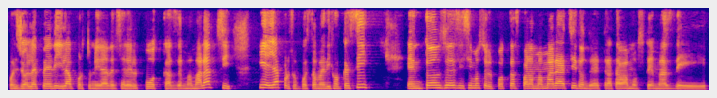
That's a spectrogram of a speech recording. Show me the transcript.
pues yo le pedí la oportunidad de ser el podcast de Mamarazzi y ella, por supuesto, me dijo que sí. Entonces hicimos el podcast para Mamarazzi donde tratábamos temas de,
